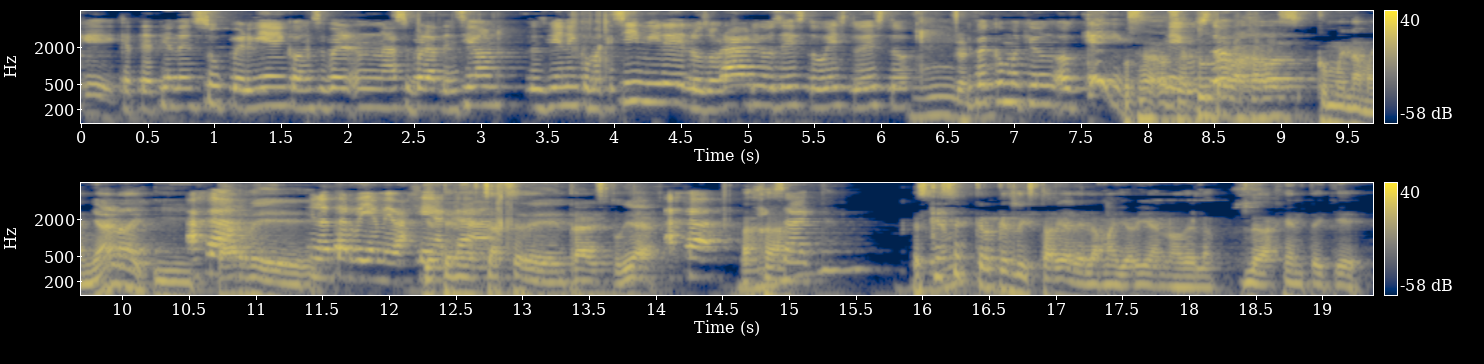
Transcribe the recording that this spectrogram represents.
que, que te atienden súper bien, con súper- una súper atención. Entonces vienen como que, sí, mire, los horarios, esto, esto, esto. Mm, Y fue como que un, ok, o sea, o sea tú trabajabas como en la mañana y Ajá, tarde En la tarde ya me bajé ya acá. tenías chance de entrar a estudiar. Ajá, Ajá. exacto. Es que esa creo que es la historia de la mayoría, ¿no? De la, de la gente que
